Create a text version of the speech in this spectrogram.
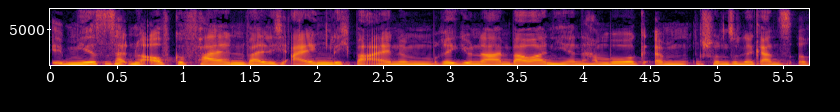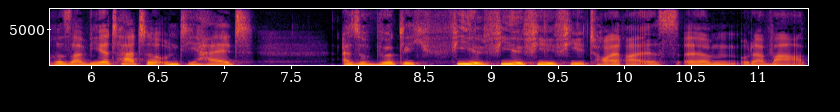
mir ist es halt nur aufgefallen, weil ich eigentlich bei einem regionalen Bauern hier in Hamburg ähm, schon so eine ganz reserviert hatte und die halt also wirklich viel, viel, viel, viel teurer ist ähm, oder war.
